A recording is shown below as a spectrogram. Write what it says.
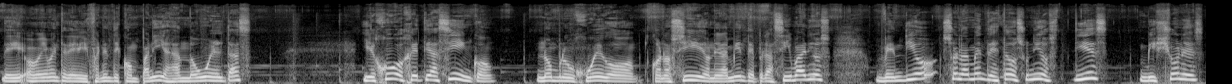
de, obviamente de diferentes compañías dando vueltas. Y el juego GTA V, nombre un juego conocido en el ambiente, pero así varios, vendió solamente en Estados Unidos 10 billones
